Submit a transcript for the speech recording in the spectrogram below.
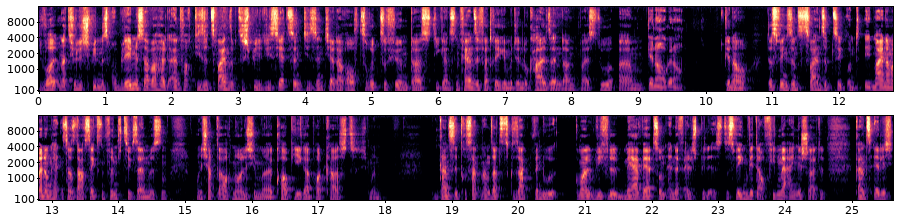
Die wollten natürlich spielen. Das Problem ist aber halt einfach, diese 72 Spiele, die es jetzt sind, die sind ja darauf zurückzuführen, dass die ganzen Fernsehverträge mit den Lokalsendern, weißt du? Ähm, genau, genau. Genau. Deswegen sind es 72. Und meiner Meinung nach hätten es also nach 56 sein müssen. Und ich habe da auch neulich im äh, Korbjäger Podcast, ich meine, einen ganz interessanten Ansatz gesagt, wenn du, guck mal, wie viel Mehrwert so ein NFL-Spiel ist. Deswegen wird auch viel mehr eingeschaltet. Ganz ehrlich,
